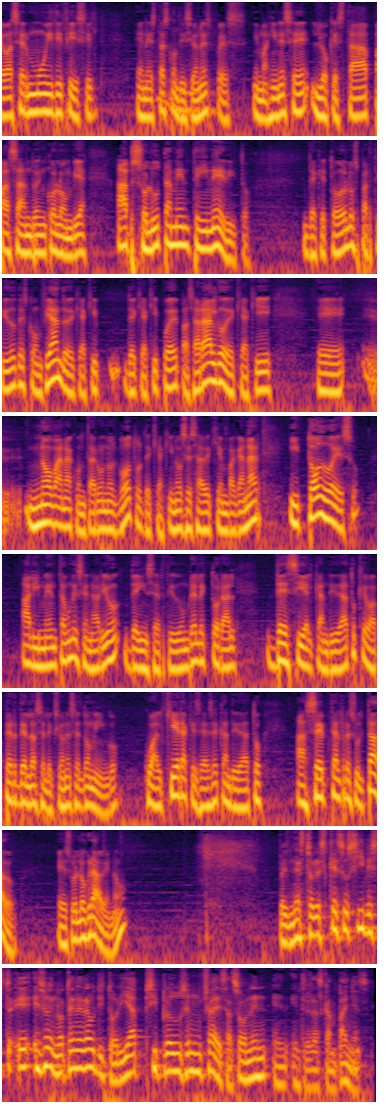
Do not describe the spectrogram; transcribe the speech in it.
va a ser muy difícil en estas condiciones, pues imagínese lo que está pasando en Colombia, absolutamente inédito, de que todos los partidos desconfiando de que aquí, de que aquí puede pasar algo, de que aquí eh, eh, no van a contar unos votos, de que aquí no se sabe quién va a ganar, y todo eso alimenta un escenario de incertidumbre electoral de si el candidato que va a perder las elecciones el domingo, cualquiera que sea ese candidato, acepta el resultado. Eso es lo grave, ¿no? Pues Néstor, es que eso sí, eh, eso de no tener auditoría sí produce mucha desazón en, entre las campañas.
